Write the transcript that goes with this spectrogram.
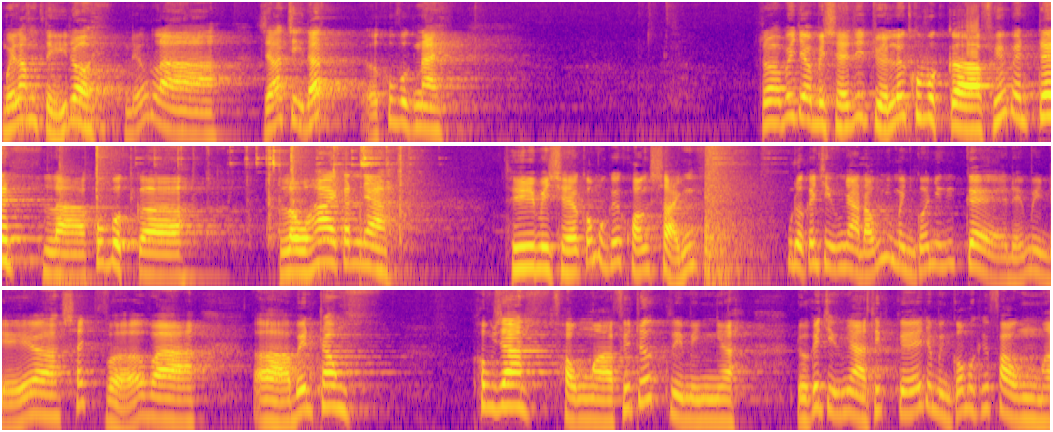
15 tỷ rồi nếu là giá trị đất ở khu vực này. Rồi bây giờ mình sẽ di chuyển lên khu vực uh, phía bên trên là khu vực uh, lầu 2 căn nhà. Thì mình sẽ có một cái khoảng sảnh. Cũng được các chị nhà đóng nhưng mình có những cái kệ để mình để uh, sách vở và ở uh, bên trong không gian. Phòng uh, phía trước thì mình uh, được cái chị nhà thiết kế cho mình có một cái phòng uh,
